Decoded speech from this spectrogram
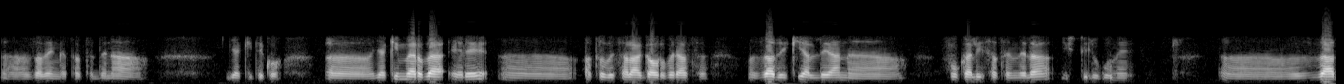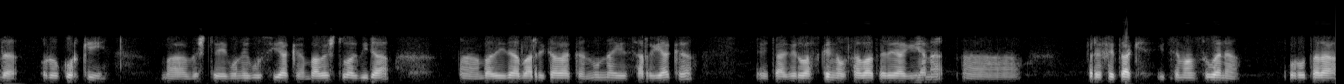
uh, zaden gatatzen dena jakiteko. Uh, jakin behar da ere, uh, atzo bezala gaur beraz, zadeki aldean uh, fokalizatzen dela istilugune. Uh, zad orokorki ba, beste egune guziak babestuak dira, uh, badira barrikadak nun nahi ezarriak, eta gero azken gauza bat ere agian, uh, prefetak hitzeman zuena, horotara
